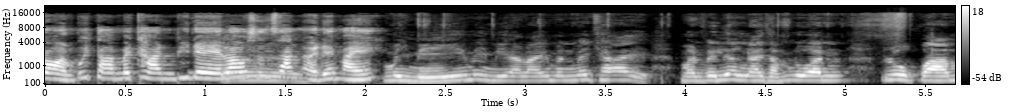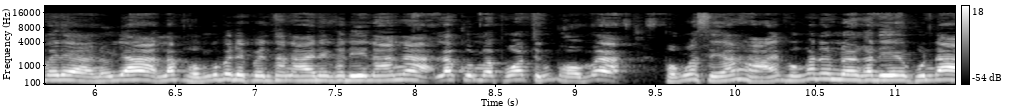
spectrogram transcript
ก่อนปุ้ยตามไม่ทันพี่เดเล่าเออสั้นๆหน่อยได้ไหมไม่มีไม่มีอะไรมันไม่ใช่ มันเป็นเรื่องในสำนวนลูกความไม่ได้อนุญาต แล้วผมก็ไม่ได้เป็นทนายในคดีนั้นน่ะ แล้วคุณมาโพสต์ถึงผมอะผมก็เสียหาย ผมก็ดำเนินคดีกับคุณได้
